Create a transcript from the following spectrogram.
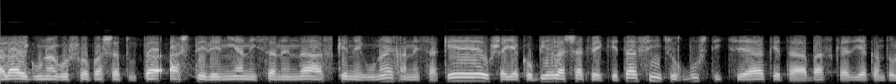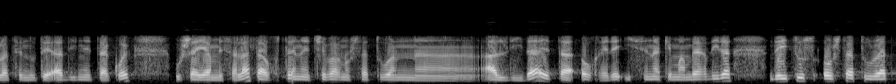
ala eguna gozoa pasatuta, astelenian izanen da azken eguna, ezake, usaiako birlasakek eta zintzur bustitzeak eta bazkariak antolatzen dute adinetakoek, usaia bezala, eta orten etxe barno ostatuan uh, aldi da, eta hor ere izenak eman behar dira, deituz ostaturat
